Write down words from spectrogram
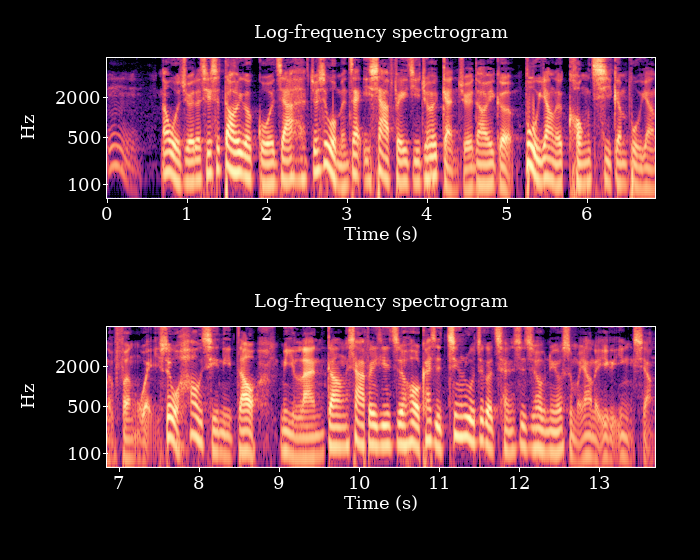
嗯，那我觉得其实到一个国家，就是我们在一下飞机就会感觉到一个不一样的空气跟不一样的氛围，所以我好奇你到米兰刚下飞机之后，开始进入这个城市之后，你有什么样的一个印象？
